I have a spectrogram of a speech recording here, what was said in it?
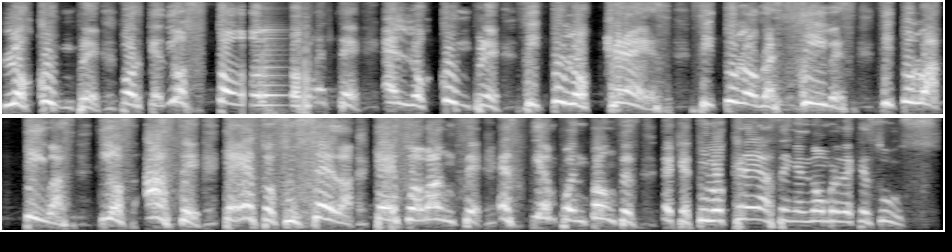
lo cumple, porque Dios todo lo promete, Él lo cumple. Si tú lo crees, si tú lo recibes, si tú lo activas, Dios hace que eso suceda, que eso avance. Es tiempo entonces de que tú lo creas en el nombre de Jesús.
